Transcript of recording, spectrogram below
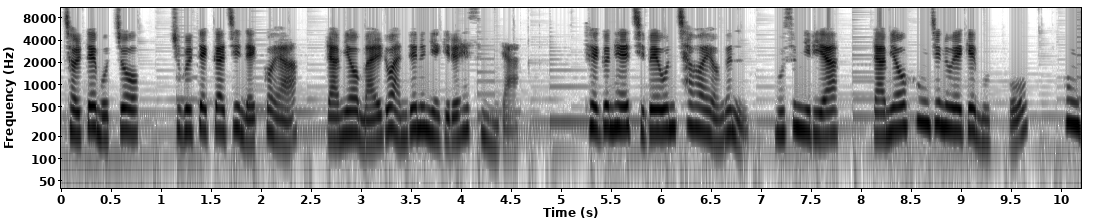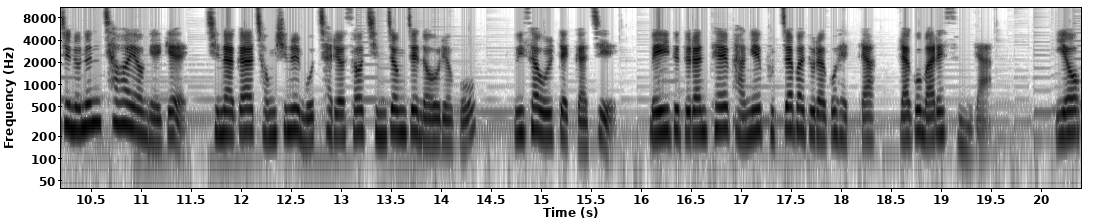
절대 못 줘. 죽을 때까지 내 거야. 라며 말도 안 되는 얘기를 했습니다. 퇴근해 집에 온 차화영은 무슨 일이야? 라며 홍진우에게 묻고 홍진우는 차화영에게 진아가 정신을 못 차려서 진정제 넣으려고 의사 올 때까지 메이드들한테 방에 붙잡아두라고 했다 라고 말했습니다. 이어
